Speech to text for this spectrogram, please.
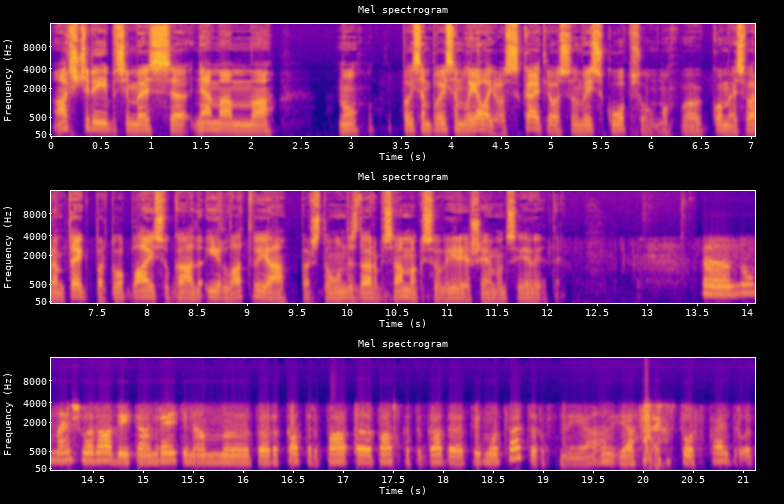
atšķirības, ja mēs eh, ņemam eh, nu, pavisam, pavisam lielajos skaitļos un visu kopsumu? Ko mēs varam teikt par to plaisu, kāda ir Latvijā par stundas darba samaksu vīriešiem un sievietēm? Nu, mēs šo rādītājiem rēķinām par uh, pārskata gada pirmo ceturksni, jā, jā, ar to skaidrot.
